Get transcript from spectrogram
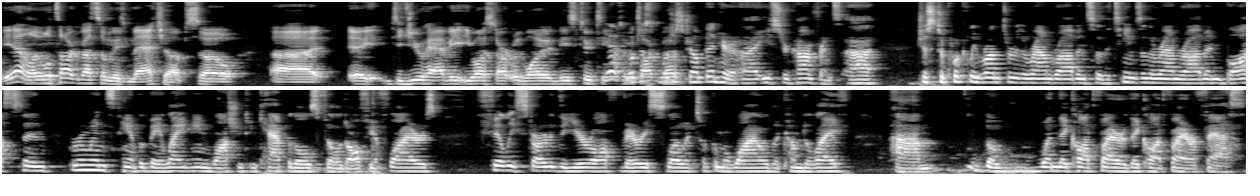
yeah, we'll talk about some of these matchups. So, uh, eh, did you have you want to start with one of these two teams Yeah, we'll we just, talk we'll just jump in here. Uh, Eastern Conference. Uh, just to quickly run through the round robin. So the teams in the round robin Boston Bruins, Tampa Bay Lightning, Washington Capitals, Philadelphia Flyers. Philly started the year off very slow. It took them a while to come to life. Um, but when they caught fire, they caught fire fast.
